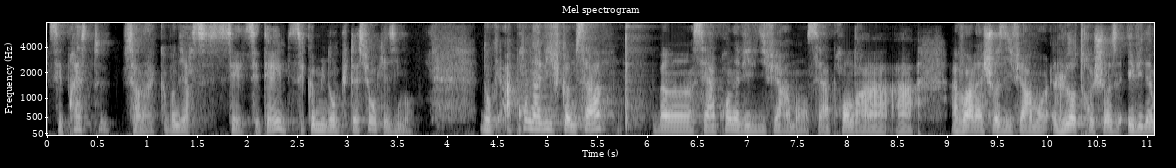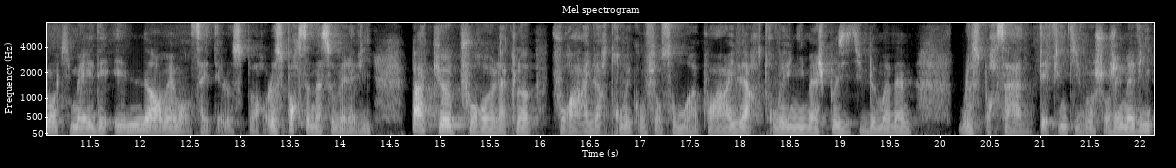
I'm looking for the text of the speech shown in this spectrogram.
c'est presque, ça, comment dire, c'est terrible, c'est comme une amputation quasiment. Donc apprendre à vivre comme ça, ben, c'est apprendre à vivre différemment, c'est apprendre à, voir la chose différemment. L'autre chose, évidemment, qui m'a aidé énormément, ça a été le sport. Le sport, ça m'a sauvé la vie. Pas que pour euh, la clope, pour arriver à retrouver confiance en moi, pour arriver à retrouver une image positive de moi-même. Le sport, ça a définitivement changé ma vie.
